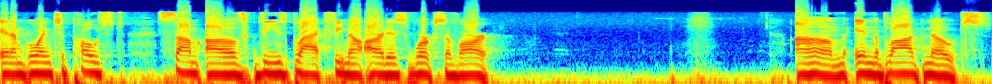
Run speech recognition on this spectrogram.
and I'm going to post some of these black female artists' works of art um, in the blog notes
